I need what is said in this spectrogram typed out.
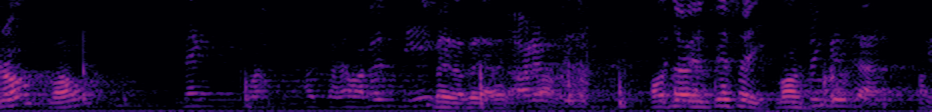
¿no? Vamos. Venga, pues, pues ahora sí. Venga, venga. Ahora sí. Otra vez, empieza ahí. Vamos. Venga ya. ok.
